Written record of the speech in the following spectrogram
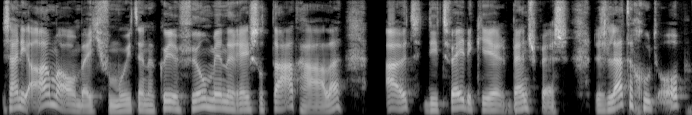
zijn die armen al een beetje vermoeid en dan kun je veel minder resultaat halen uit die tweede keer benchpress. Dus let er goed op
